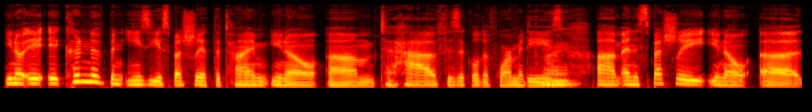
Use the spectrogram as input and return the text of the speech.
You know, it, it couldn't have been easy, especially at the time, you know, um, to have physical deformities. Right. Um, and especially, you know, uh,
